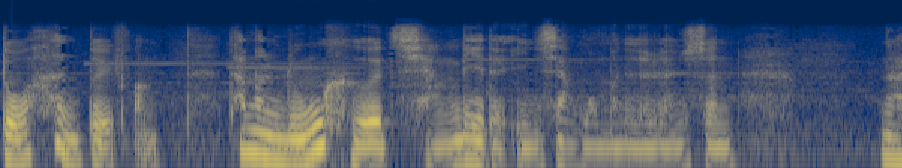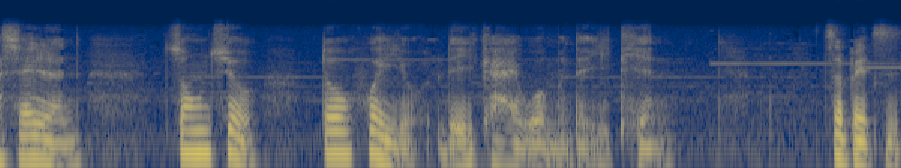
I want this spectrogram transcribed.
多恨对方，他们如何强烈的影响我们的人生？那些人终究都会有离开我们的一天。这辈子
